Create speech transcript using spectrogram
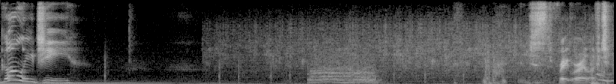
Golly gee. Just right where I left you.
